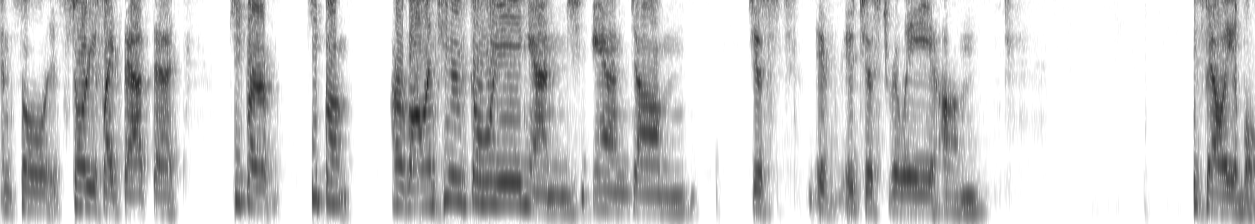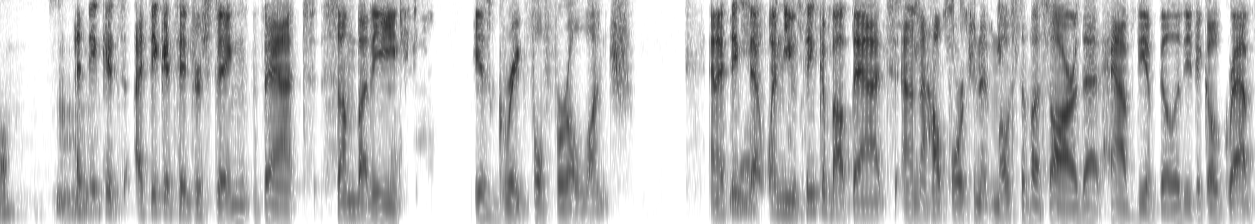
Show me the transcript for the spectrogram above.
And so it's stories like that that keep our keep our, our volunteers going and and um, just it, it just really um, is valuable. So. I think it's I think it's interesting that somebody is grateful for a lunch. And I think yeah. that when you think about that and how fortunate most of us are that have the ability to go grab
